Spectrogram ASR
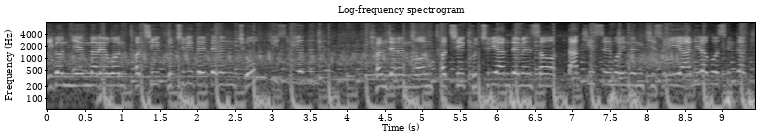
이건 옛날에 원터치 구출이 될 때는 좋은 기술이었는데 현재는 원터치 구출이 안 되면서 딱히 쓸모 있는 기술이 아니라고 생각해.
